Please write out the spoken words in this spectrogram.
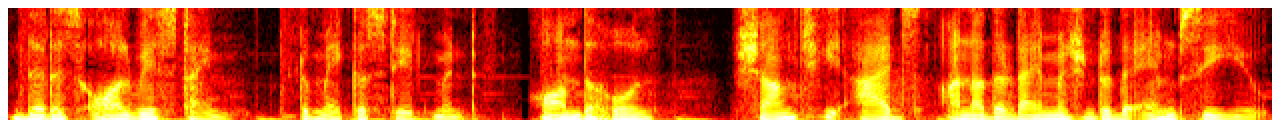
There is always time to make a statement. On the whole, Shang-Chi adds another dimension to the MCU.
